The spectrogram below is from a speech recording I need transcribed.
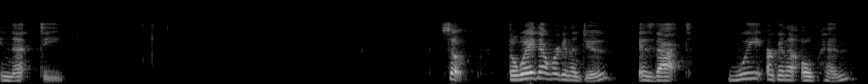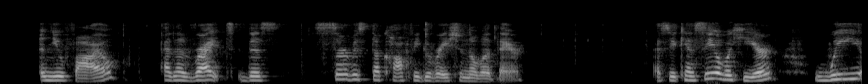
inetd. So the way that we're going to do is that we are going to open a new file and then write this service the configuration over there. As you can see over here, we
